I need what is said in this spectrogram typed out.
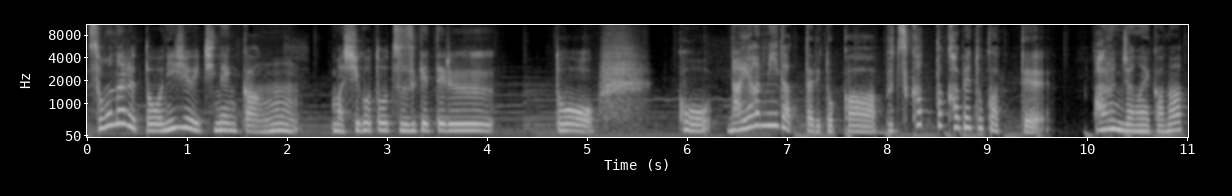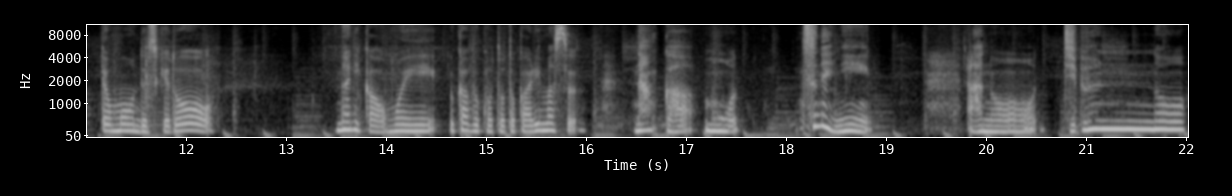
そうなると21年間、まあ、仕事を続けてるとこう悩みだったりとかぶつかった壁とかってあるんじゃないかなって思うんですけど何か思い浮かぶこととかあります？なんかもう常にあの自分の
